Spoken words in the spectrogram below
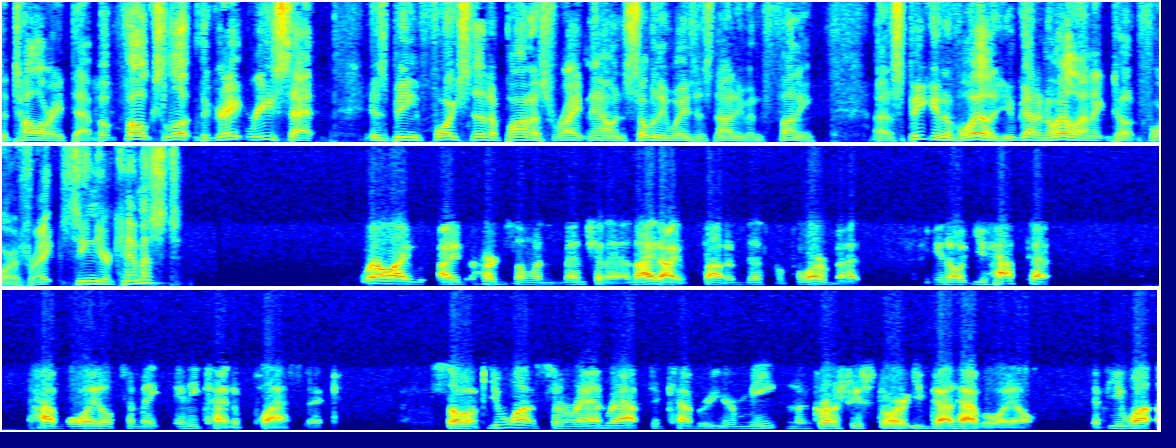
to tolerate that. But folks, look, the Great Reset is being foisted upon us right now in so many ways it's not even funny. Uh, speaking of oil, you've got an oil anecdote for us, right, senior chemist? Well, I I heard someone mention it, and I'd I've thought of this before, but you know, you have to have oil to make any kind of plastic. So if you want saran wrap to cover your meat in the grocery store, you've got to have oil. If you want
